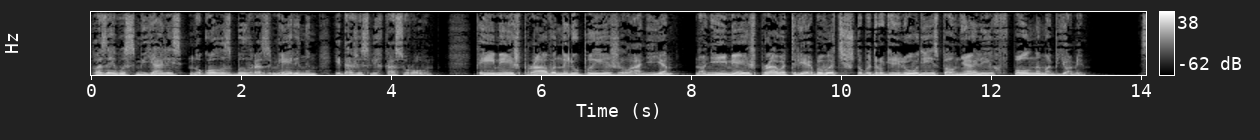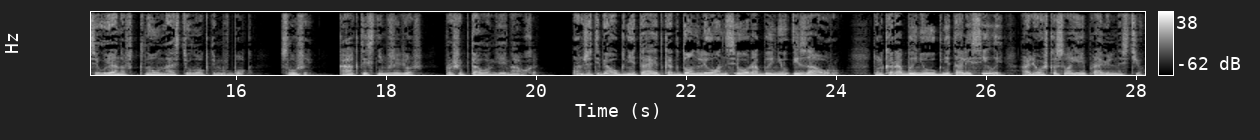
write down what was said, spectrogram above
Глаза его смеялись, но голос был размеренным и даже слегка суровым. «Ты имеешь право на любые желания», но не имеешь права требовать, чтобы другие люди исполняли их в полном объеме. Силуянов ткнул Настю локтем в бок. «Слушай, как ты с ним живешь?» — прошептал он ей на ухо. «Он же тебя угнетает, как Дон Леонсио рабыню Изауру. Только рабыню угнетали силой, а Лешка своей правильностью».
